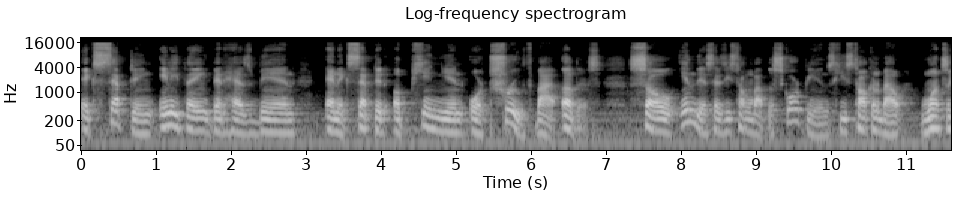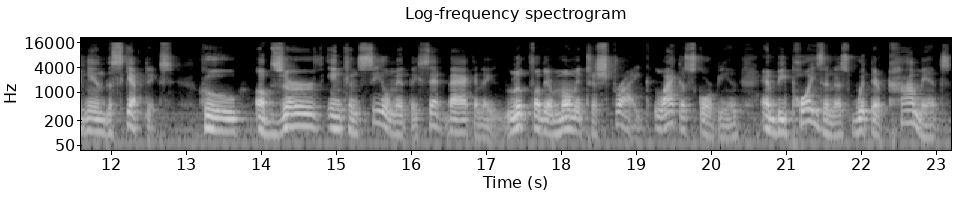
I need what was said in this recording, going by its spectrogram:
accepting anything that has been an accepted opinion or truth by others. So, in this, as he's talking about the scorpions, he's talking about once again the skeptics who observe in concealment. They set back and they look for their moment to strike like a scorpion and be poisonous with their comments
